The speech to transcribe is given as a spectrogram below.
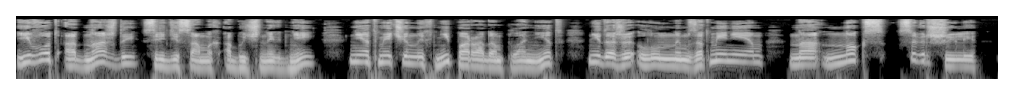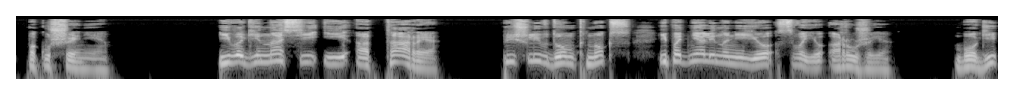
И вот однажды, среди самых обычных дней, не отмеченных ни парадом планет, ни даже лунным затмением, на Нокс совершили покушение. И Вагинаси и Атаре пришли в дом к Нокс и подняли на нее свое оружие. Боги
